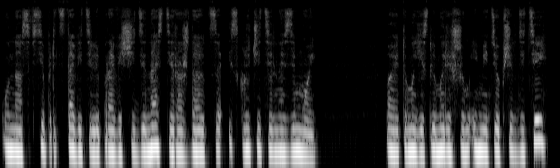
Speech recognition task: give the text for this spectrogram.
У нас все представители правящей династии рождаются исключительно зимой. Поэтому, если мы решим иметь общих детей,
